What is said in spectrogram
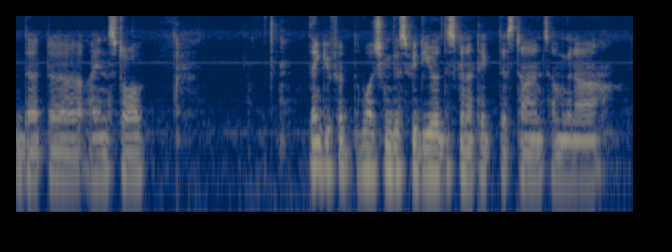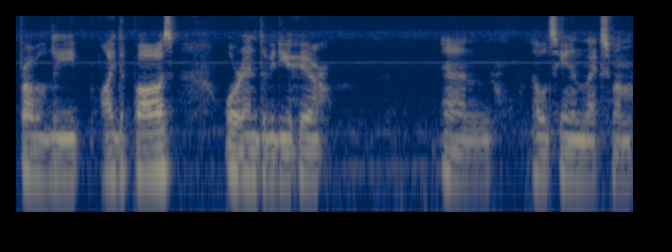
that uh, I install. Thank you for watching this video. This is gonna take this time so I'm gonna probably either pause or end the video here. And I will see you in the next one.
